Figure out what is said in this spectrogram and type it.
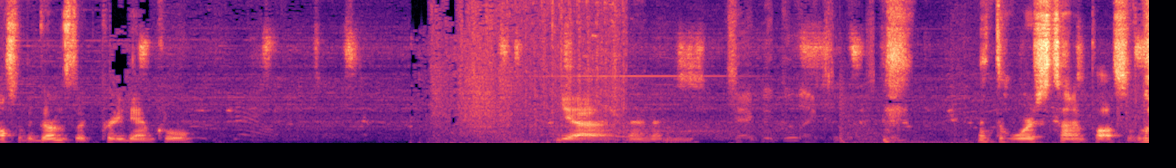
Also, the guns look pretty damn cool. Yeah, and then at the worst time possible,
